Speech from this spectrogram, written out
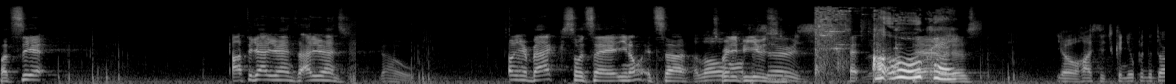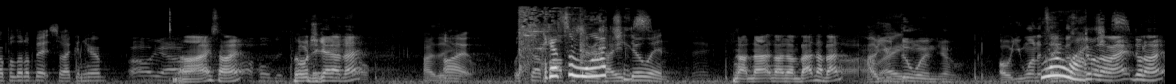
Let's see it. Uh, take it out of your hands. Out of your hands. No. On your back, so it's a, you know, it's uh, Hello, it's ready to be used. officers. Oh, There it okay. Is. Yo, hostage, can you open the door up a little bit so I can hear him? Oh, yeah. Nice, all right. I'll hold it. So what'd you get out of that? Alright, there you Alright. What's up, I got some officers? How watches. you doing? Not, not, not, not bad, not bad. Uh, how Alright. you doing, yo? Oh, you want to More take this? watch. Doing all right. Doing all right.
